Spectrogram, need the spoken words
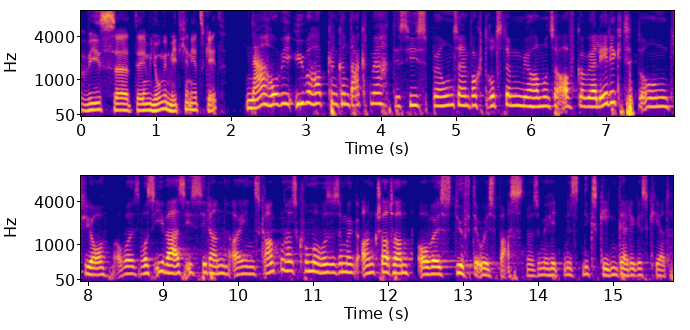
wie es äh, dem jungen Mädchen jetzt geht? Na, habe ich überhaupt keinen Kontakt mehr. Das ist bei uns einfach trotzdem, wir haben unsere Aufgabe erledigt. Und ja, aber was ich weiß, ist sie dann auch ins Krankenhaus gekommen, was sie sich einmal angeschaut haben. Aber es dürfte alles passen. Also wir hätten jetzt nichts Gegenteiliges gehört.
